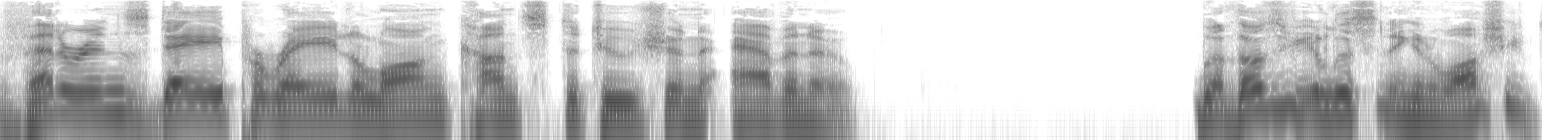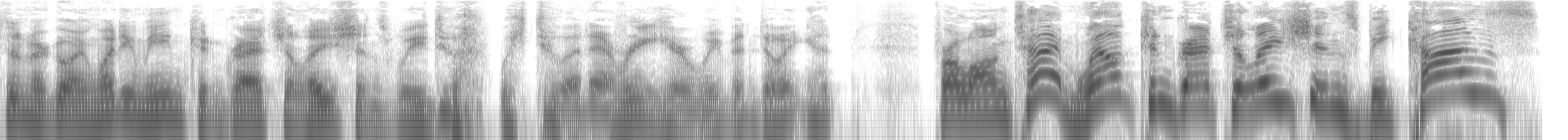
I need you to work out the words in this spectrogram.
Veterans Day parade along Constitution Avenue. Well, those of you listening in Washington are going, "What do you mean congratulations? We do we do it every year. We've been doing it for a long time." Well, congratulations because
